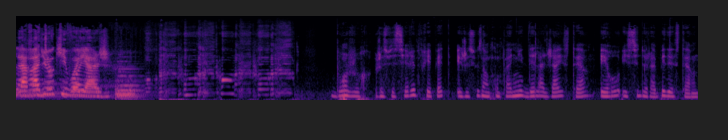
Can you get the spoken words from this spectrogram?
la radio qui voyage. Bonjour, je suis Cyril Fripette et je suis en compagnie d'Elijah Stern, héros issu de la baie des Stern.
